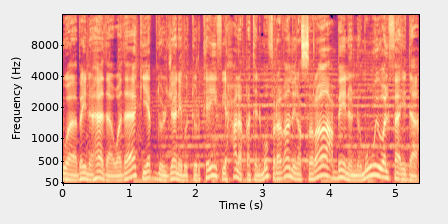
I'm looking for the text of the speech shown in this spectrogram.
وبين هذا وذاك يبدو الجانب التركي في حلقة مفرغة من الصراع بين النمو والفائدة.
